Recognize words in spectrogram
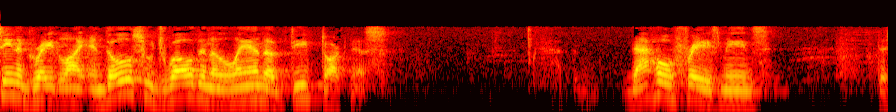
seen a great light, and those who dwelled in a land of deep darkness. That whole phrase means the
